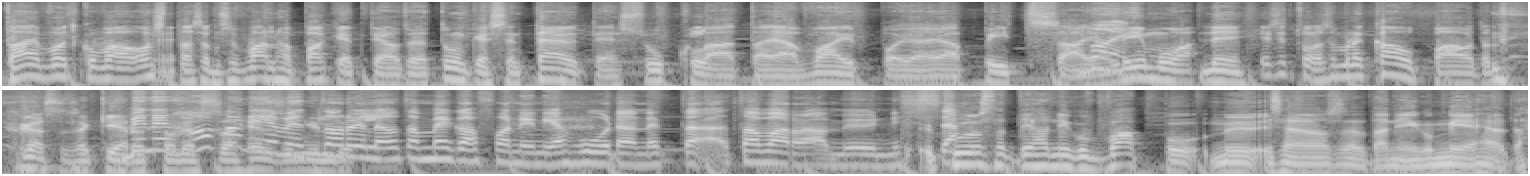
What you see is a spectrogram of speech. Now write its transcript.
tai voitko vaan ostaa semmoisen vanhan pakettiauton ja tunkea sen täyteen suklaata ja vaippoja ja pizzaa ja Voin. limua. Niin. Ja sitten tuolla on semmoinen kauppa-auto, minkä kanssa sä kierrät Menen Hakaniemen Helsingin... torille, otan megafonin ja huudan, että tavaraa myynnissä. Kuulostat ihan niinku vappu myy sellaiselta niinku mieheltä.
